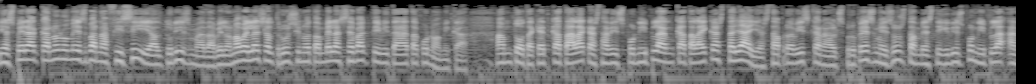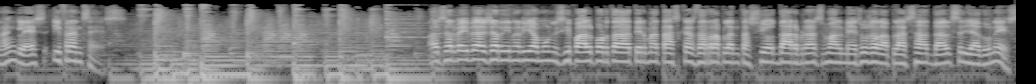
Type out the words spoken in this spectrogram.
i espera que no només beneficiï el turisme de Vilanova i la Geltrú, sinó també la seva activitat econòmica. Amb tot, aquest catàleg està disponible en català i castellà i està previst que en els propers mesos també estigui disponible en anglès i francès. El Servei de Jardineria Municipal porta a terme tasques de replantació d'arbres malmesos a la plaça dels Lledoners.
